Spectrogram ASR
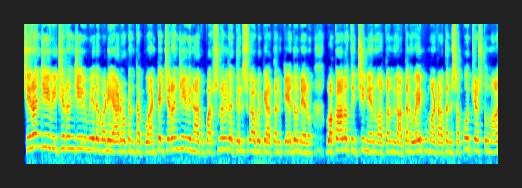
చిరంజీవి చిరంజీవి మీద పడి ఆడవటం తప్పు. అంటే చిరంజీవి నాకు పర్సనల్గా తెలుసు కాబట్టి అతనికి ఏదో నేను వకాలత్ ఇచ్చి నేను అతను అతని వైపు మాట అతన్ని సపోర్ట్ చేస్తూ మా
